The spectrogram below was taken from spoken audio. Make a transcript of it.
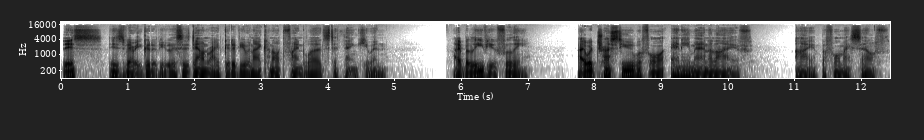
this is very good of you. This is downright good of you, and I cannot find words to thank you in. I believe you fully. I would trust you before any man alive. I before myself,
